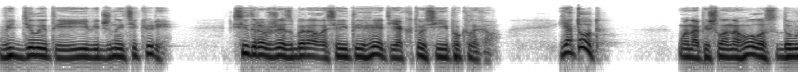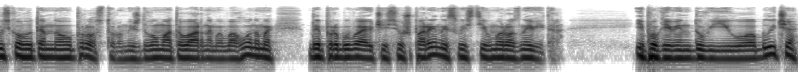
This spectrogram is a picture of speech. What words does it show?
відділити її від жниці кюрі. Сітра вже збиралася йти геть, як хтось її покликав. Я тут. Вона пішла на голос до вузького темного простору між двома товарними вагонами, де, пробиваючись у шпарини, свистів морозний вітер. І поки він дув її у обличчя,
